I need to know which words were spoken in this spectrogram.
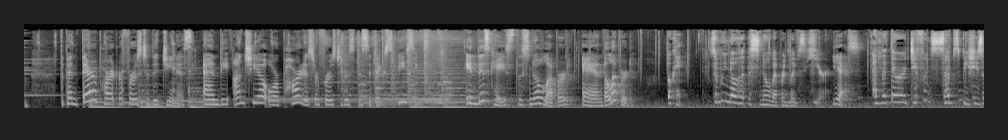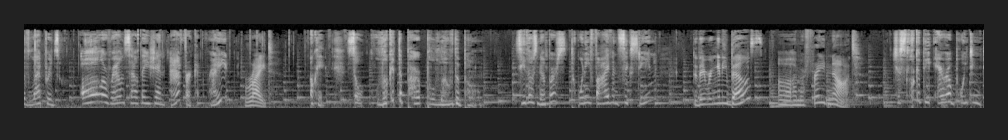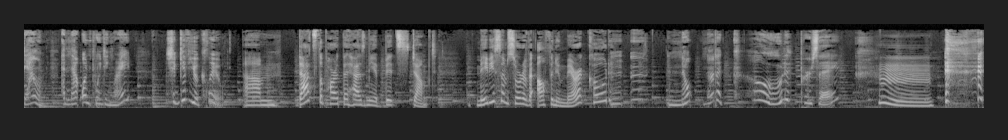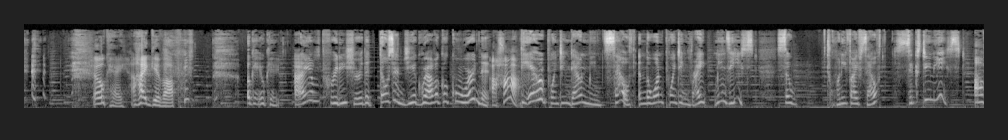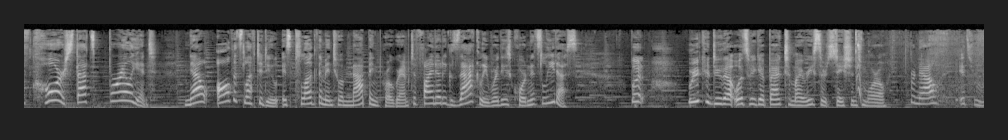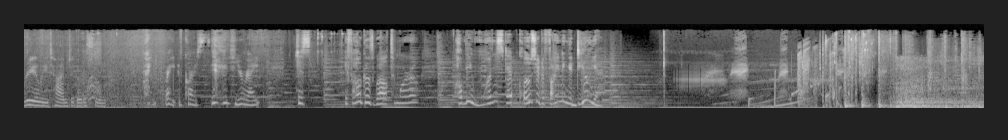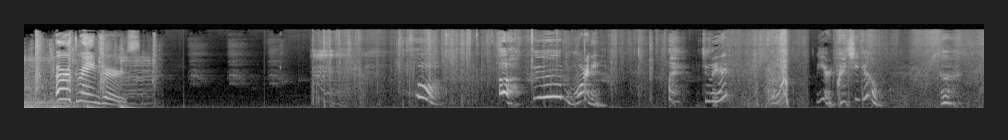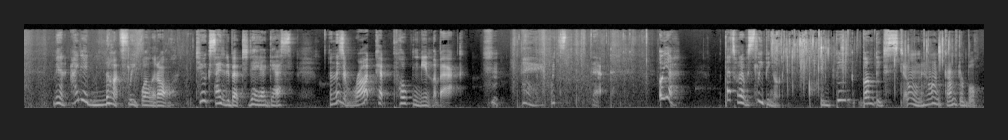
the Panthera part refers to the genus, and the Uncia or Pardus refers to the specific species. In this case, the snow leopard and the leopard. Okay, so we know that the snow leopard lives here, Yes, and that there are different subspecies of leopards all around South Asia and Africa, right? right. Okay, so look at the part below the poem. See those numbers, 25 and 16? Do they ring any bells? Uh, I'm afraid not. Just look at the arrow pointing down and that one pointing right. Should give you a clue. Um, that's the part that has me a bit stumped. Maybe some sort of alphanumeric code? Nope, not a code per se. Hmm. okay, I give up. Okay, okay. I am pretty sure that those are geographical coordinates. Aha. The arrow pointing down means south, and the one pointing right means east. So 25 south, 16 east. Of course, that's brilliant. Now, all that's left to do is plug them into a mapping program to find out exactly where these coordinates lead us. But we could do that once we get back to my research station tomorrow. For now, it's really time to go to sleep. Right, right, of course. You're right. Just, if all goes well tomorrow, I'll be one step closer to finding Adelia. Oh, oh good morning. Juliet? Weird, where'd she go? Ugh. Man, I did not sleep well at all. Too excited about today, I guess. And this rock kept poking me in the back. Hey, what's that? Oh, yeah, that's what I was sleeping on. A big, bumpy stone. How uncomfortable.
